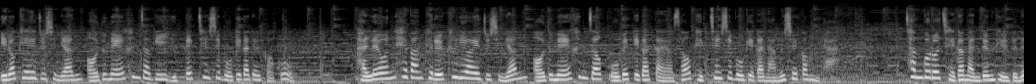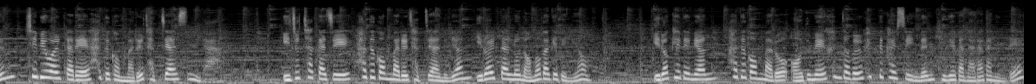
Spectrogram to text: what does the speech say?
이렇게 해주시면 어둠의 흔적이 675개가 될 거고 발레온 해방패를 클리어해 주시면 어둠의 흔적 500개가 까여서 175개가 남으실 겁니다. 참고로 제가 만든 빌드는 12월 달에 하드 건마를 잡지 않습니다. 2주차까지 하드 건마를 잡지 않으면 1월 달로 넘어가게 되며 이렇게 되면 하드 건마로 어둠의 흔적을 획득할 수 있는 기회가 날아가는데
